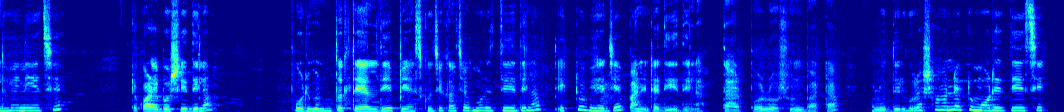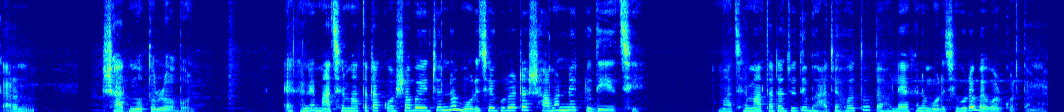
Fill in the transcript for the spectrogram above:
ধুয়ে নিয়েছি। একটা কড়াই বসিয়ে দিলাম। পরিমাণ মতো তেল দিয়ে পেঁয়াজ কুচি কাঁচামরিচ দিয়ে দিলাম। একটু ভেজে পানিটা দিয়ে দিলাম। তারপর রসুন বাটা, হলুদের গুঁড়ো, সামান্য একটু মরিচ দিয়েছি, কারণ স্বাদ মতো লবণ। এখানে মাছের মাথাটা কষাবো এর জন্য মরিচের গুঁড়োটা সামান্য একটু দিয়েছি। মাছের মাথাটা যদি ভাজা হতো তাহলে এখানে মরিচের গুঁড়ো ব্যবহার করতাম না।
